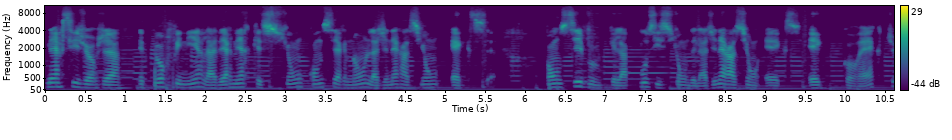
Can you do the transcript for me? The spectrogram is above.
Merci Georgia. Et pour finir, la dernière question concernant la génération X. Pensez-vous que la position de la génération X est correcte?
